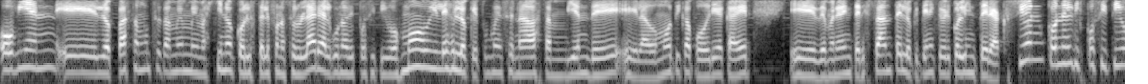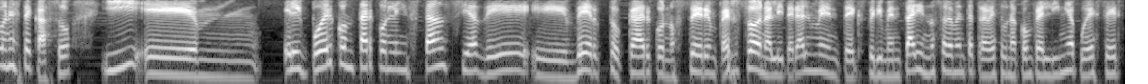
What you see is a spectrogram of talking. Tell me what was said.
o bien lo pasa mucho también, me imagino, con los teléfonos celulares, algunos dispositivos móviles, lo que tú mencionabas también de la domótica podría caer de manera interesante, lo que tiene que ver con la interacción con el dispositivo en este caso. Y Em, el poder contar con la instancia de eh, ver, tocar, conocer en persona, literalmente, experimentar y no solamente a través de una compra en línea puede ser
